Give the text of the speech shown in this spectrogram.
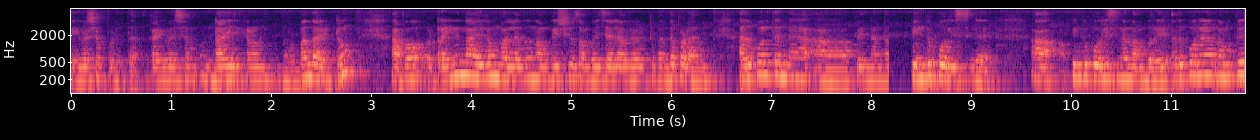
കൈവശപ്പെടുത്തുക. കൈവശം ഉണ്ടായിരിക്കണം നിർബന്ധമായിട്ടും. അപ്പോൾ ട്രെയിനിൽ നിന്നായാലും വല്ലതും നമുക്ക് ഇഷ്യൂ സംഭവിച്ചാൽ അവരുമായിട്ട് ബന്ധപ്പെടാനും. അതുപോലെ തന്നെ പിന്നെന്താ പിങ്ക് പോലീസിന്റെ ആ, പിങ്ക് പോലീസിന്റെ നമ്പർ അതുപോലെ നമുക്ക്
